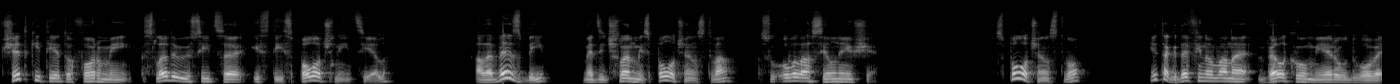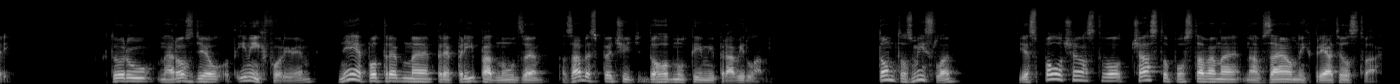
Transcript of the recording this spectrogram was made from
Všetky tieto formy sledujú síce istý spoločný cieľ, ale väzby medzi členmi spoločenstva sú oveľa silnejšie. Spoločenstvo je tak definované veľkou mierou dôvery, ktorú na rozdiel od iných foriem nie je potrebné pre prípad núdze zabezpečiť dohodnutými pravidlami. V tomto zmysle je spoločenstvo často postavené na vzájomných priateľstvách,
